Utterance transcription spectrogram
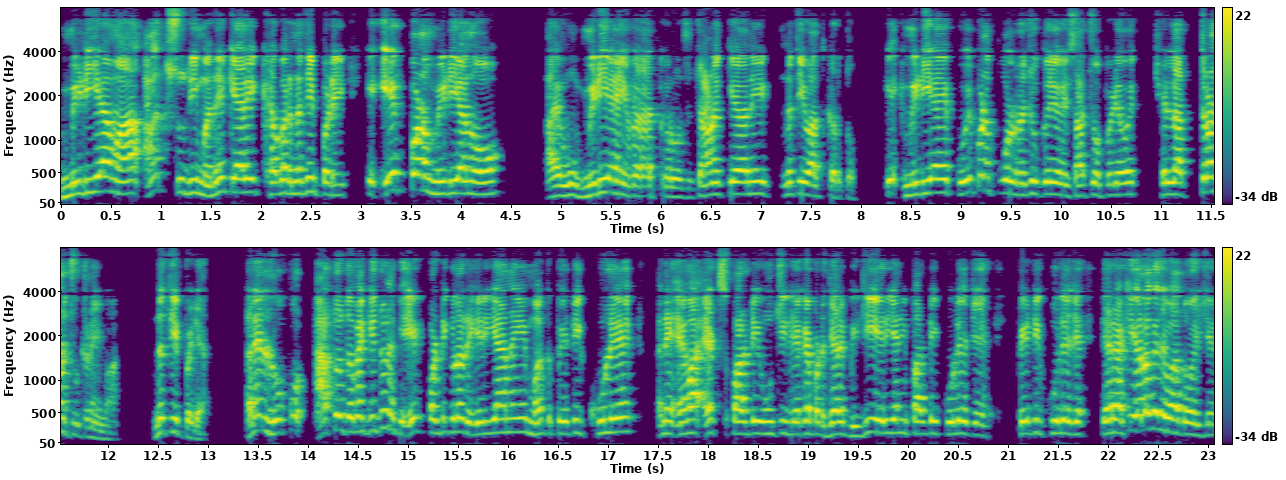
મીડિયામાં આજ સુધી મને ક્યારેય ખબર નથી પડી કે એક પણ મીડિયાનો આ હું મીડિયાની વાત કરું છું, ચાણક્યની નથી વાત કરતો, કે મીડિયાએ કોઈ પણ પોલ રજૂ કર્યો હોય, સાચો પડ્યો હોય, છેલ્લા ત્રણ ચૂંટણીમાં નથી પડ્યા. અને લોકો, આ તો તમે કીધું ને કે એક પર્ટિક્યુલર એરિયાની મતપેટી ખુલે અને એમાં એક્સ પાર્ટી ઊંચી દેખાય, પણ જ્યારે બીજી એરિયાની પાર્ટી ખુલે છે, પેટી ખુલે છે, ત્યારે આખી અલગ જ વાત હોય છે.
